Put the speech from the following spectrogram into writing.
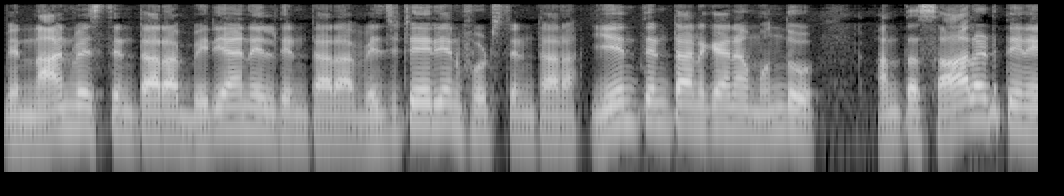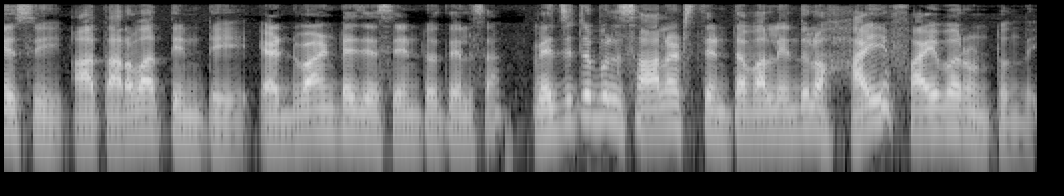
మీరు నాన్ వెజ్ తింటారా బిర్యానీలు తింటారా వెజిటేరియన్ ఫుడ్స్ తింటారా ఏం తినటానికైనా ముందు అంత సాలడ్ తినేసి ఆ తర్వాత తింటే అడ్వాంటేజెస్ ఏంటో తెలుసా? వెజిటబుల్ సాలడ్స్ తింటం వల్ల ఇందులో హై ఫైబర్ ఉంటుంది.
